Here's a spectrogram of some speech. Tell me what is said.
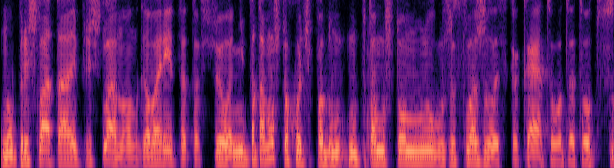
Ну, пришла-то и пришла, но он говорит это все не потому, что хочет подумать, ну, потому что он ну, уже сложилась какая-то вот это вот э,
